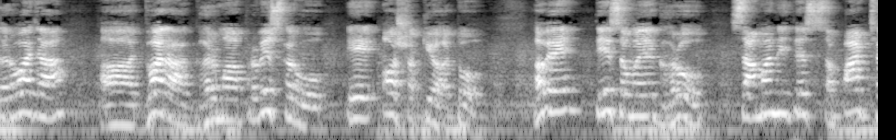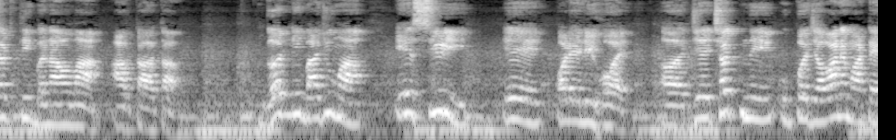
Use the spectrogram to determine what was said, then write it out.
દરવાજા દ્વારા ઘરમાં પ્રવેશ કરવો એ અશક્ય હતો. હવે તે સમયે ઘરો સામાન્ય રીતે સપાટ છતથી બનાવવામાં આવતા હતા. ઘરની બાજુમાં એ સીડી એ પડેલી હોય જે છતની ઉપર જવાને માટે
